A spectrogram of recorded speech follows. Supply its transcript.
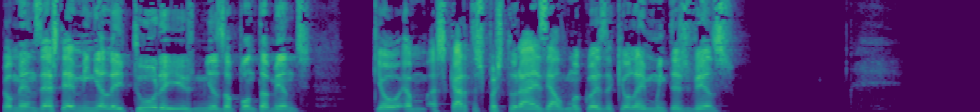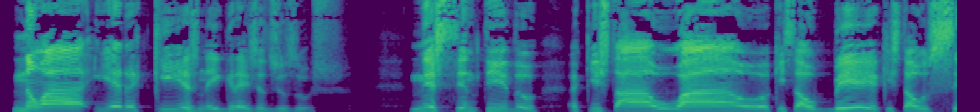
pelo menos esta é a minha leitura e os meus apontamentos, que eu, as cartas pastorais é alguma coisa que eu leio muitas vezes. Não há hierarquias na igreja de Jesus. Neste sentido, aqui está o A, aqui está o B, aqui está o C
